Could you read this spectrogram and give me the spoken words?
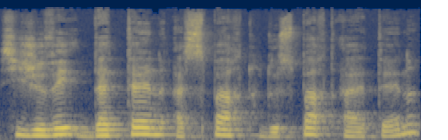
si je vais d'Athènes à Sparte ou de Sparte à Athènes,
